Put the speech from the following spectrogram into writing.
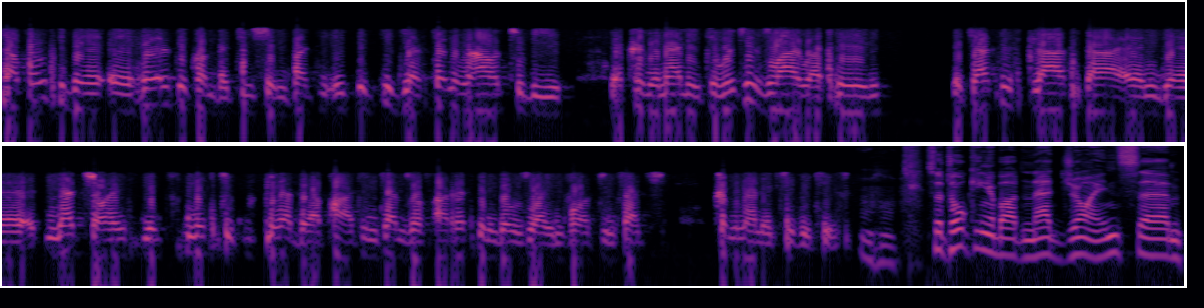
it's supposed to be a healthy competition, but it, it, it is turning out to be a criminality, which is why we're saying the justice cluster and uh, NAT joints needs, needs to play their part in terms of arresting those who are involved in such criminal activities. Mm-hmm. So, talking about NAT joints, um,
